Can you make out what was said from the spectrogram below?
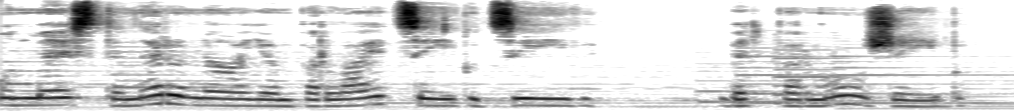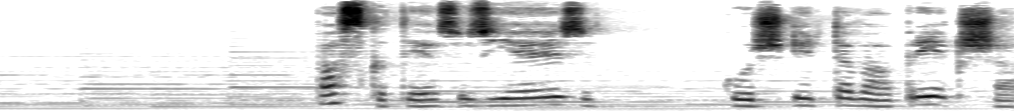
un mēs te nerunājam par laicīgu dzīvi, bet par mūžību. Paskaties uz Jēzu, kurš ir tavā priekšā,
